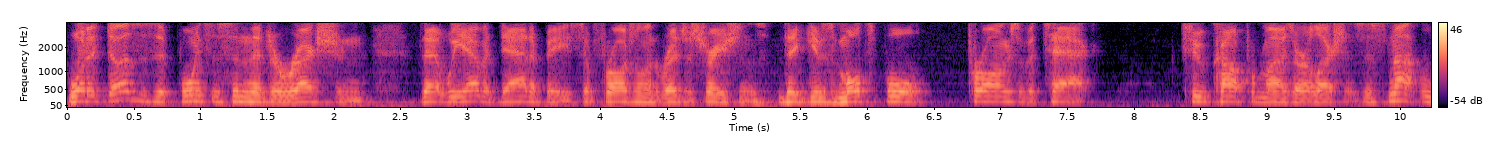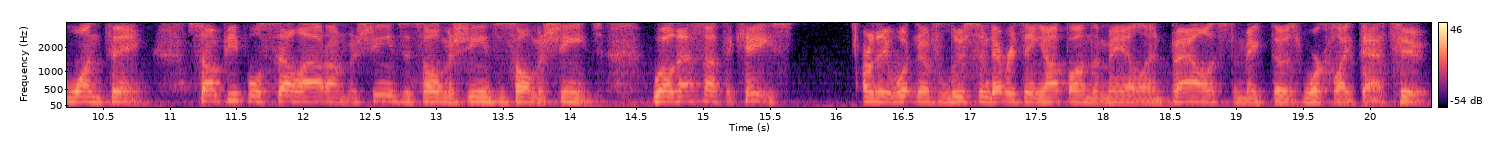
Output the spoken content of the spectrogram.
What it does is it points us in the direction that we have a database of fraudulent registrations that gives multiple prongs of attack to compromise our elections. It's not one thing. Some people sell out on machines. It's all machines. It's all machines. Well, that's not the case or they wouldn't have loosened everything up on the mail-in ballots to make those work like that too.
